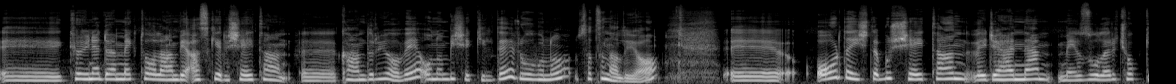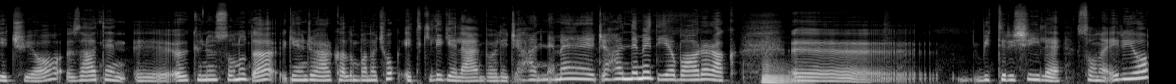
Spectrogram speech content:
E, köyüne dönmekte olan bir askeri şeytan e, kandırıyor ve onun bir şekilde ruhunu satın alıyor. E, orada işte bu şeytan ve cehennem mevzuları çok geçiyor. Zaten e, öykünün sonu da Genco Erkal'ın bana çok etkili gelen böyle cehenneme cehenneme diye bağırarak hmm. e, bitirişiyle sona eriyor.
